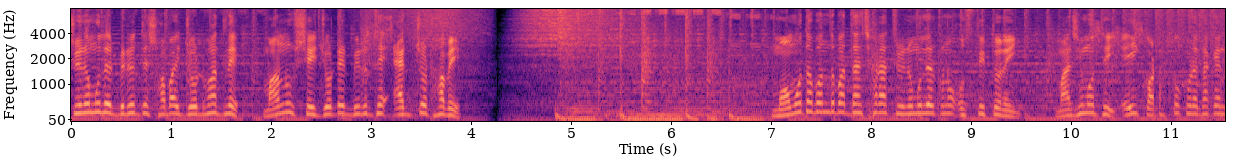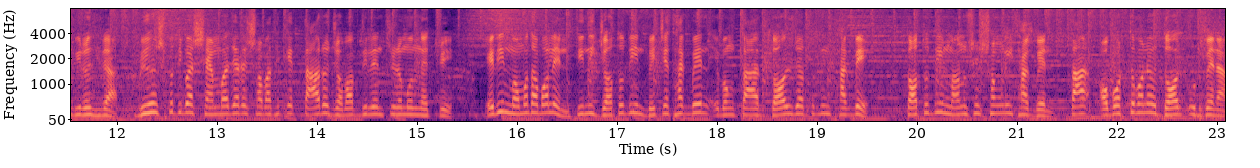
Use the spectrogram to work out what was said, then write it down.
তৃণমূলের বিরুদ্ধে সবাই জোট বাঁধলে মানুষ সেই জোটের বিরুদ্ধে একজোট হবে। মমতা বন্দ্যোপাধ্যায় ছাড়া তৃণমূলের কোনো অস্তিত্ব নেই। মাঝে মধ্যেই এই কটাক্ষ করে থাকেন বিরোধীরা। বৃহস্পতিবার শ্যামবাজারের সভা থেকে তারও জবাব দিলেন তৃণমূল নেত্রী। এদিন মমতা বলেন, তিনি যতদিন বেঁচে থাকবেন এবং তার দল যতদিন থাকবে, ততদিন মানুষের সঙ্গেই থাকবেন। তার অবর্তমানেও দল উঠবে না।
